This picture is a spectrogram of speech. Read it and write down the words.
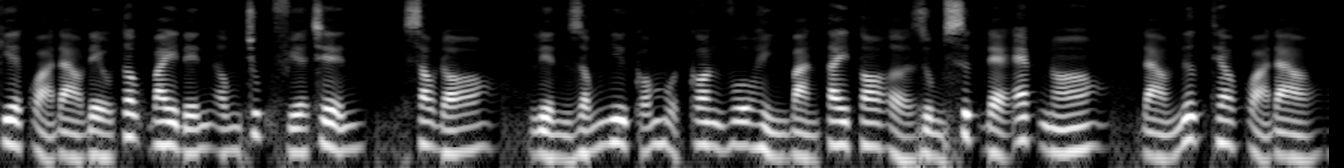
Kia quả đào đều tốc bay đến ống trúc phía trên, sau đó, liền giống như có một con vô hình bàn tay to ở dùng sức đè ép nó, đào nước theo quả đào,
